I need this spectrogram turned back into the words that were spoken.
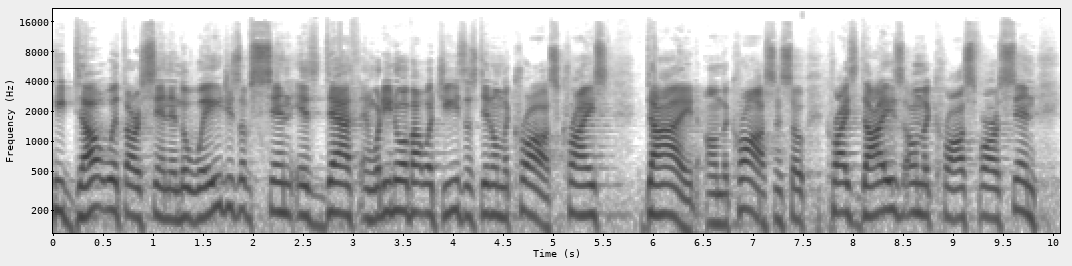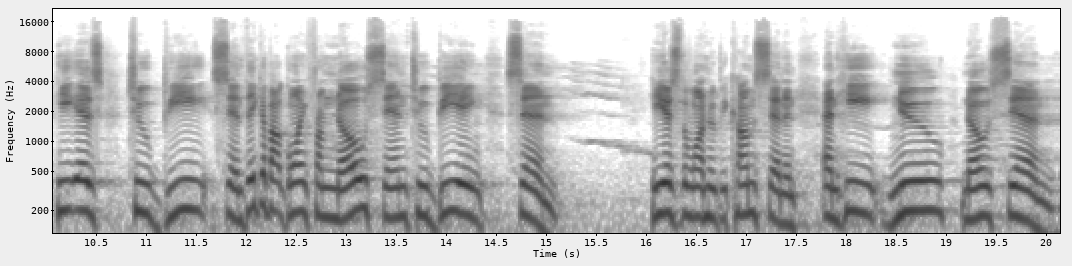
he dealt with our sin, and the wages of sin is death. And what do you know about what Jesus did on the cross? Christ died on the cross. And so Christ dies on the cross for our sin. He is to be sin. Think about going from no sin to being sin. He is the one who becomes sin, and, and he knew no sin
